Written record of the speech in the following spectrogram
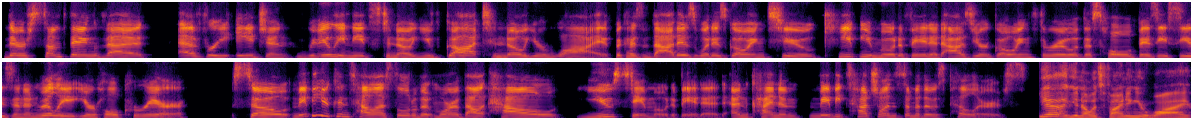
there's something that every agent really needs to know you've got to know your why because that is what is going to keep you motivated as you're going through this whole busy season and really your whole career. So, maybe you can tell us a little bit more about how you stay motivated and kind of maybe touch on some of those pillars. Yeah, you know, it's finding your why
